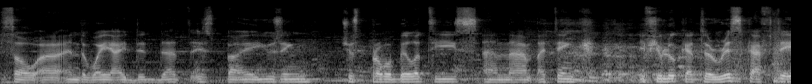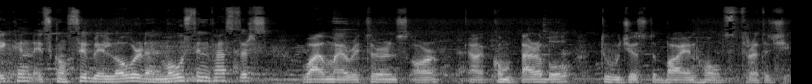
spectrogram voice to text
So, uh, and the way I did that is by using just probabilities and um, I think if you look at the risk I've taken it's considerably lower than most investors while my returns are uh, comparable to just a buy and hold strategy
